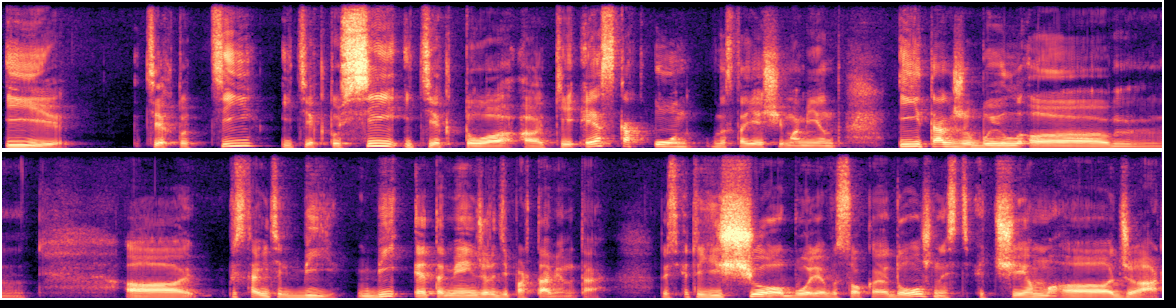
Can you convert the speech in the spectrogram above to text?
и те, кто T, и те, кто C, и те, кто KS, как он в настоящий момент, и также был представитель B. B это менеджер департамента. То есть это еще более высокая должность, чем э, GR.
